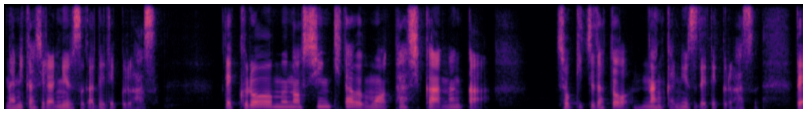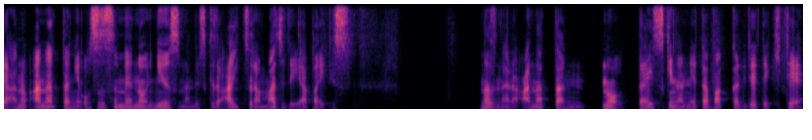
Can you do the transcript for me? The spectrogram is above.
何かしらニュースが出てくるはず。で、Chrome の新規タブも確かなんか初期値だとなんかニュース出てくるはず。で、あの、あなたにおすすめのニュースなんですけど、あいつらマジでやばいです。なぜなら、あなたの大好きなネタばっかり出てきて、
